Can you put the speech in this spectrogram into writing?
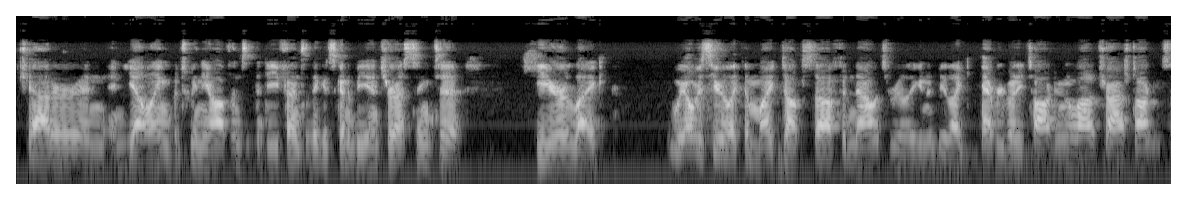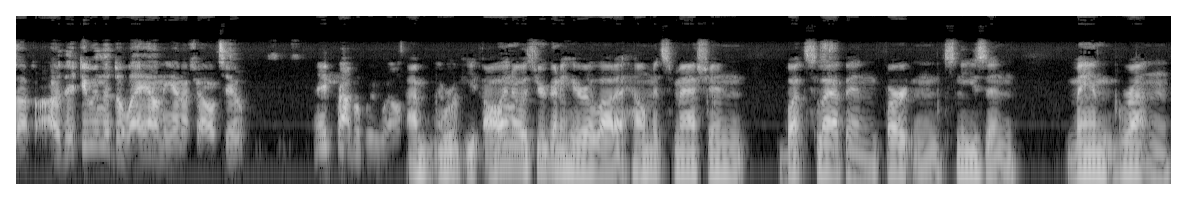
chatter and, and yelling between the offense and the defense. I think it's going to be interesting to hear like we always hear like the mic'd up stuff, and now it's really going to be like everybody talking a lot of trash talking stuff. Are they doing the delay on the NFL too? They probably will. I'm. All I know is you're going to hear a lot of helmet smashing, butt slapping, farting, sneezing, man grunting.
